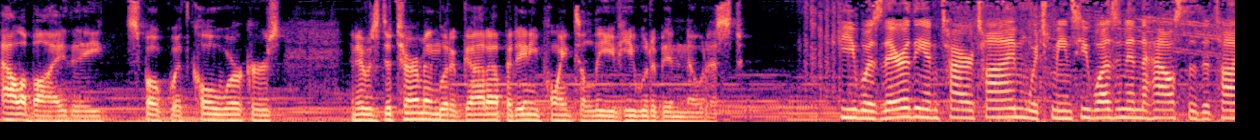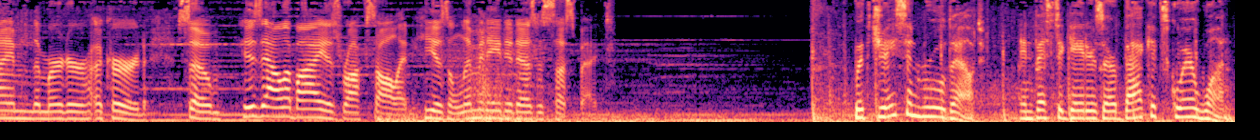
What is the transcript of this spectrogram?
alibi. They spoke with co-workers, and it was determined would have got up at any point to leave, he would have been noticed. He was there the entire time, which means he wasn't in the house at the time the murder occurred. So his alibi is rock solid. He is eliminated as a suspect. With Jason ruled out, investigators are back at square one,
